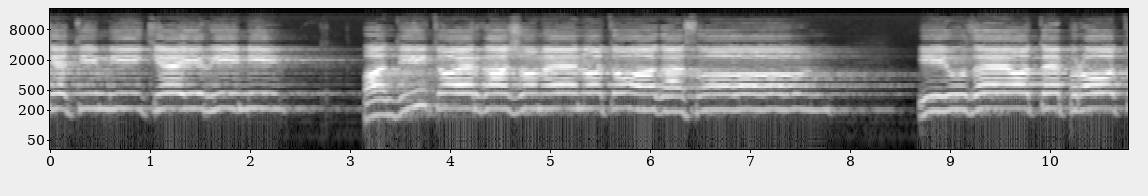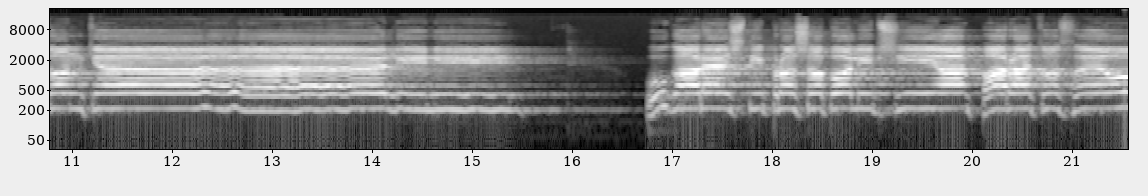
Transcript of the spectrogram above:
Και τιμή και ειρήνη παντί το εργαζομένο το αγαθόν, Ιουδαίωτε πρώτον και Έλληνη, ουγαρέστη προσωποληψία παρά το Θεό,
